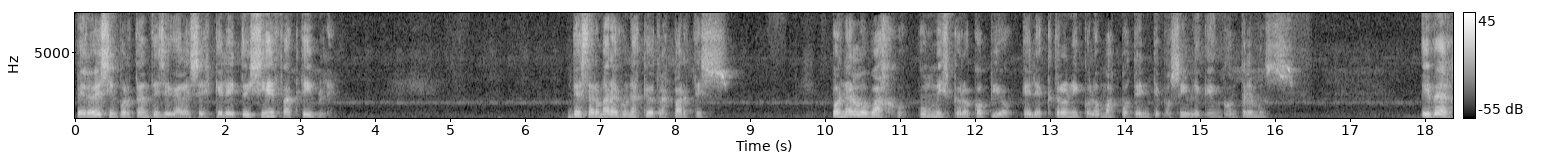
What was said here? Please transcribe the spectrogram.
Pero es importante llegar a ese esqueleto y si es factible, desarmar algunas que otras partes, ponerlo bajo un microscopio electrónico lo más potente posible que encontremos y ver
